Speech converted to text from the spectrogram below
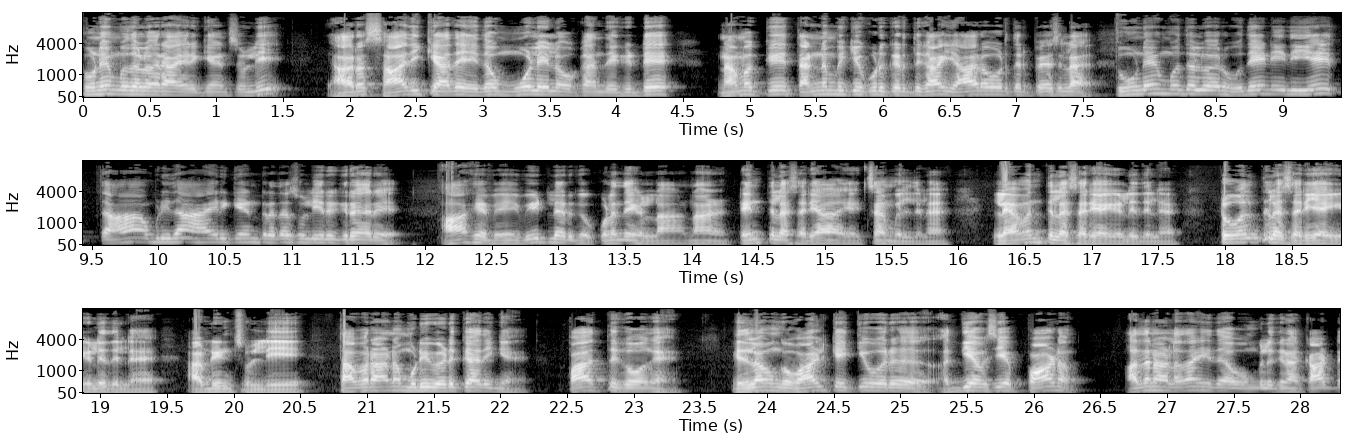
துணை முதல்வர் ஆயிருக்கேன்னு சொல்லி யாரோ சாதிக்காத ஏதோ மூலையில் உட்காந்துக்கிட்டு நமக்கு தன்னம்பிக்கை கொடுக்கறதுக்காக யாரோ ஒருத்தர் பேசலை. துணை முதல்வர் உதயநிதியே தான் அப்படி தான் ஆயிருக்கேன்றத சொல்லியிருக்கிறாரு. ஆகவே வீட்டில் இருக்க குழந்தைகள்லாம் நான் டென்த்தில் சரியாக எக்ஸாம் எழுதலை லெவன்த்தில் சரியாக எழுதலை டுவெல்த்தில் சரியாக எழுதலை அப்படின்னு சொல்லி தவறான முடிவு எடுக்காதீங்க. பார்த்துக்கோங்க. இதெல்லாம் உங்கள் வாழ்க்கைக்கு ஒரு அத்தியாவசிய பாடம். அதனால தான் இதை உங்களுக்கு நான் காட்ட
